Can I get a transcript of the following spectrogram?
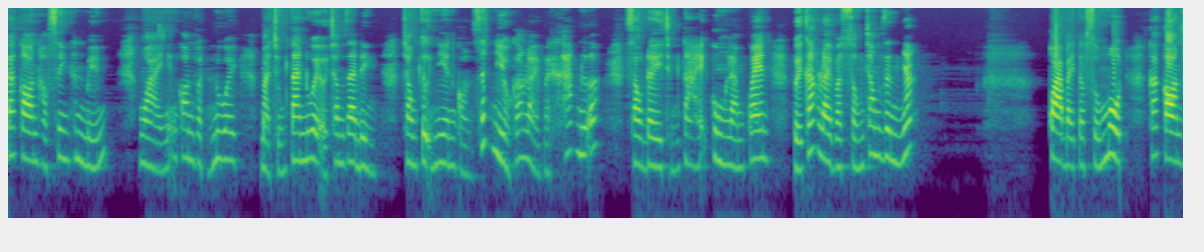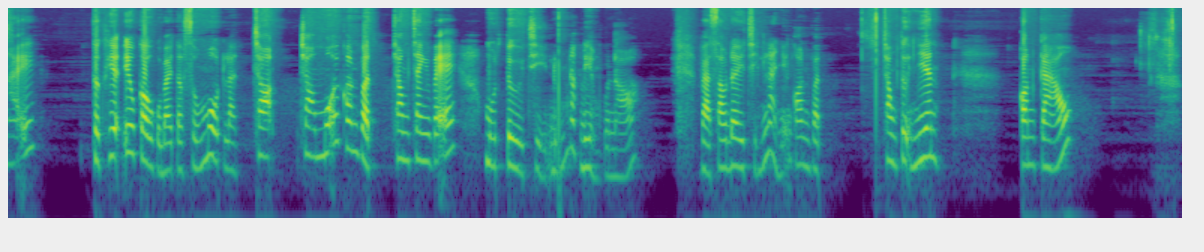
Các con học sinh thân mến, ngoài những con vật nuôi mà chúng ta nuôi ở trong gia đình, trong tự nhiên còn rất nhiều các loài vật khác nữa. Sau đây chúng ta hãy cùng làm quen với các loài vật sống trong rừng nhé. Qua bài tập số 1, các con hãy thực hiện yêu cầu của bài tập số 1 là chọn cho mỗi con vật trong tranh vẽ một từ chỉ đúng đặc điểm của nó. Và sau đây chính là những con vật trong tự nhiên. Con cáo,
